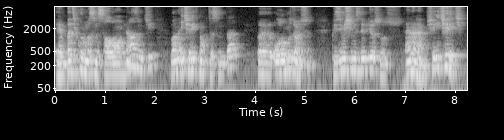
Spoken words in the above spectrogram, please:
empati kurmasını sağlamam lazım ki bana içerik noktasında e, olumlu dönsün. Bizim işimizde biliyorsunuz en önemli şey içerik.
